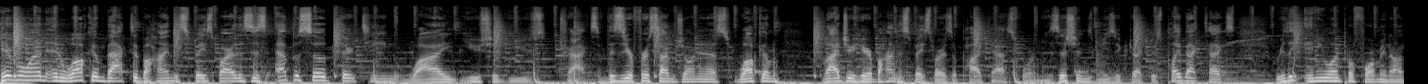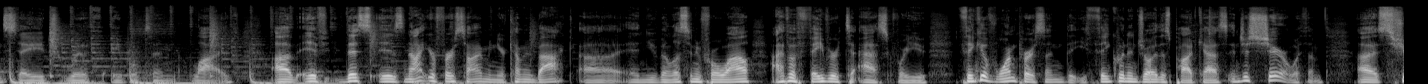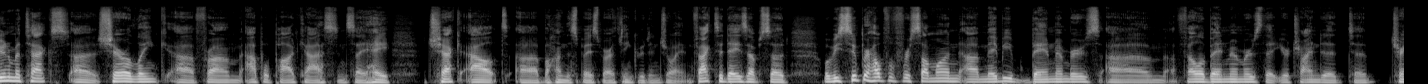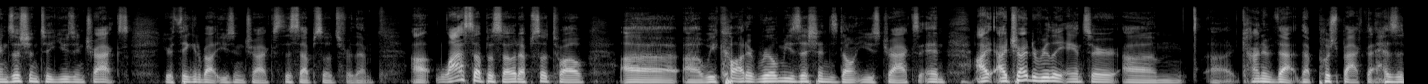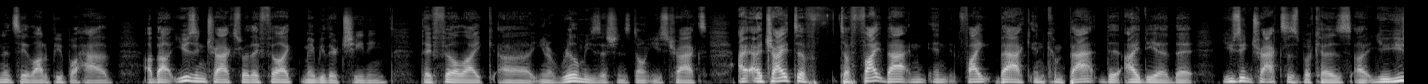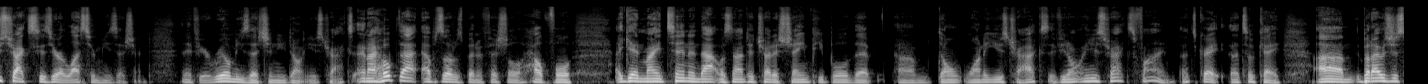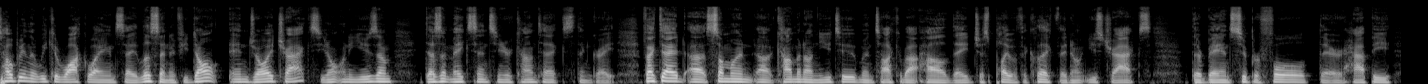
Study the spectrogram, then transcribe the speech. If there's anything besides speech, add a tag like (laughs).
Hey everyone, and welcome back to Behind the Spacebar. This is episode 13 Why You Should Use Tracks. If this is your first time joining us, welcome. Glad you're here. Behind the Spacebar is a podcast for musicians, music directors, playback techs, really anyone performing on stage with Ableton Live. Uh, if this is not your first time and you're coming back uh, and you've been listening for a while, I have a favor to ask for you. Think of one person that you think would enjoy this podcast and just share it with them. Uh, shoot them a text, uh, share a link uh, from Apple Podcasts, and say, hey, check out uh, Behind the Spacebar. I think you would enjoy it. In fact, today's episode will be super helpful for someone, uh, maybe band members, um, fellow band members that you're trying to, to transition to using tracks. You're thinking about using tracks. This episode's for them. Uh, last episode, episode 12, uh, uh, we (laughs) called it Real Musicians Don't Use Tracks. And I, I tried to really answer um, uh, kind of that that pushback, that hesitancy a lot of people have about using tracks where they feel like maybe they're cheating. They feel like uh, you know real musicians don't use tracks. I, I tried to to fight back and, and, fight back and combat the idea that using tracks is because uh, you use tracks because you're a lesser musician, and if you're a real musician, you don't use tracks. And I hope that episode was beneficial, helpful. Again, my intent in that was not to try to shame people that um, don't want to use tracks. If you don't want to use tracks, fine, that's great, that's okay. Um, but I was just hoping that we could walk away and say, listen, if you don't enjoy tracks, you don't want to use them, it doesn't make sense in your context, then great. In fact, I had uh, someone uh, comment on YouTube and talk about how they just play with click, they don't use tracks, their band's super full, they're happy.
